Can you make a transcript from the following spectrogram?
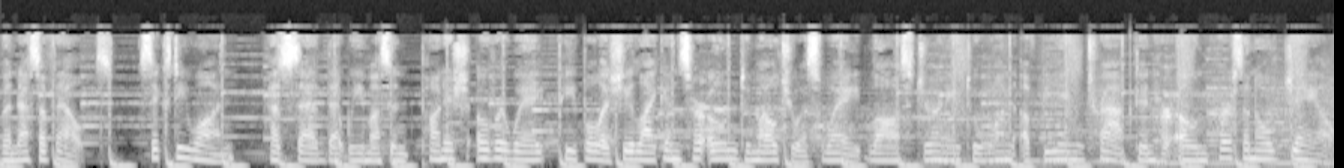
Vanessa Feltz, 61, has said that we mustn't punish overweight people as she likens her own tumultuous weight loss journey to one of being trapped in her own personal jail.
